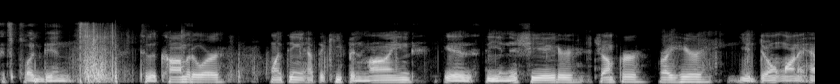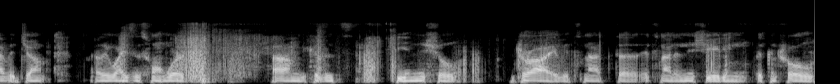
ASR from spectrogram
It's plugged in to the Commodore. One thing you have to keep in mind is the initiator jumper right here. You don't want to have it jumped, otherwise this won't work um, because it's the initial drive. It's not the, it's not initiating the control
